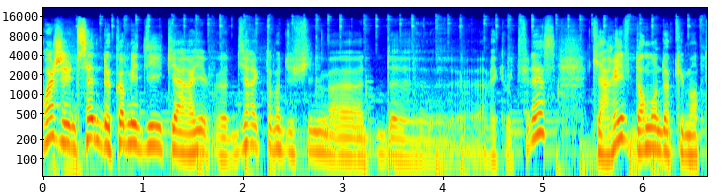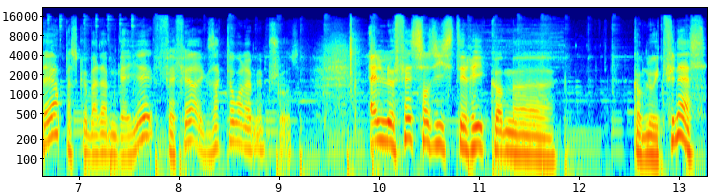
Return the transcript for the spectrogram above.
moi, j'ai une scène de comédie qui arrive directement du film euh, avec Louis de Funès, qui arrive dans mon documentaire parce que Madame Gaillet fait faire exactement la même chose. Elle le fait sans hystérie comme, euh, comme Louis de Funès,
